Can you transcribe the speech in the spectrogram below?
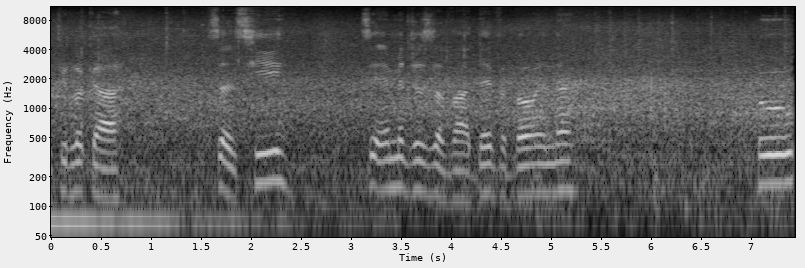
If you look, uh, it says he. See images of uh, David Bowie in there. Who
